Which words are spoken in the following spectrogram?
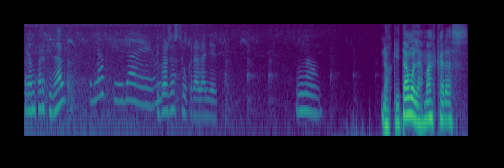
Anem per aquí dalt? la Frida, T'hi eh? poses sucre a la llet. No. Nos quitamos las máscaras,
